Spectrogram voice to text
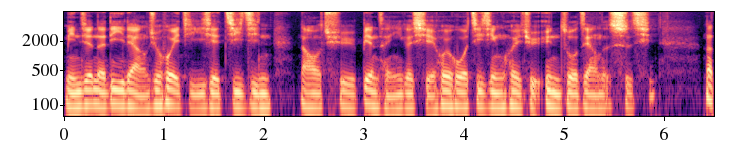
民间的力量去汇集一些基金，然后去变成一个协会或基金会去运作这样的事情。那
